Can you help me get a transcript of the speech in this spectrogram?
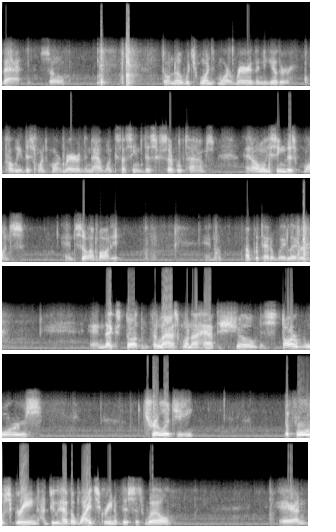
that. So, don't know which one's more rare than the other. probably this one's more rare than that one because I've seen this several times, and I only seen this once, and so I bought it. And I'll, I'll put that away later. And next up, the last one I have to show is Star Wars Trilogy, the full screen. I do have the widescreen of this as well. And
